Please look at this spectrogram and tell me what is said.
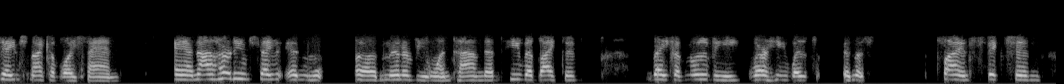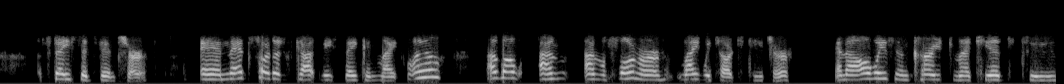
James McAvoy fan, and I heard him say in uh, an interview one time that he would like to make a movie where he was in a science fiction space adventure, and that sort of got me thinking, like, well, I've al- I'm I'm a former language arts teacher, and I always encourage my kids to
